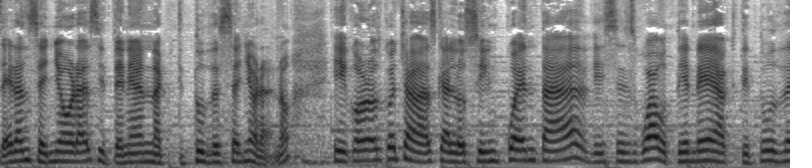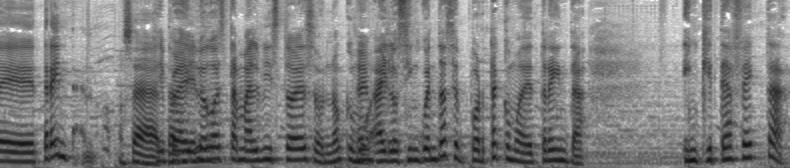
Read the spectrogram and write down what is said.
eran señoras y tenían actitud de señora, ¿no? Y conozco chavas que a los 50 dices, wow, tiene actitud de 30, ¿no? O sea, sí, pero luego está mal visto eso, ¿no? Como a los 50 se porta como de 30. ¿En qué te afecta?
